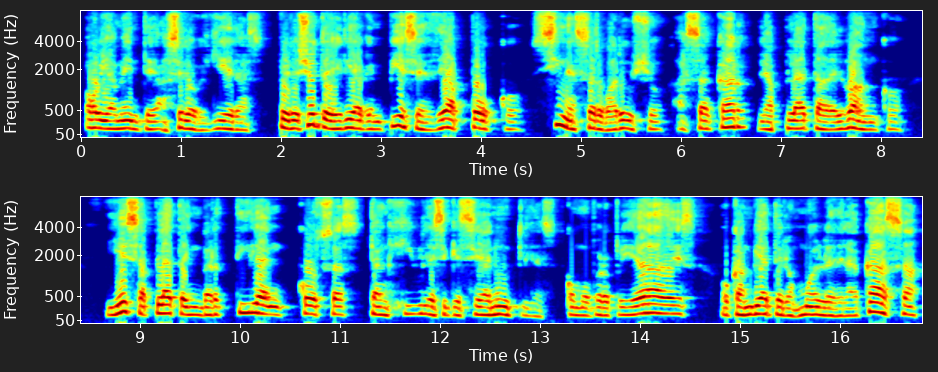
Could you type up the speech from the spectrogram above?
obviamente haz lo que quieras, pero yo te diría que empieces de a poco, sin hacer barullo, a sacar la plata del banco. Y esa plata invertila en cosas tangibles y que sean útiles, como propiedades o cambiate los muebles de la casa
